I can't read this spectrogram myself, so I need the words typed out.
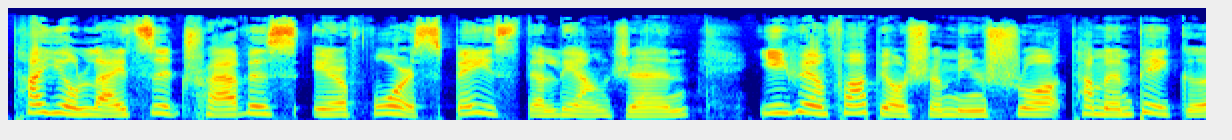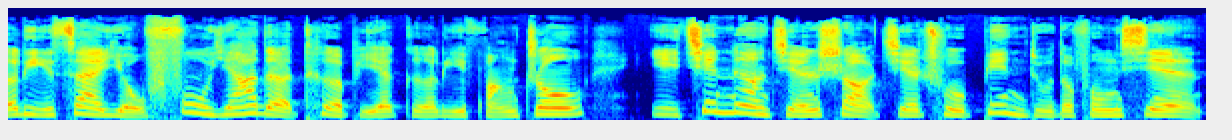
他有来自 Travis Air Force Base 的两人。医院发表声明说，他们被隔离在有负压的特别隔离房中，以尽量减少接触病毒的风险。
